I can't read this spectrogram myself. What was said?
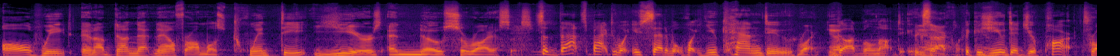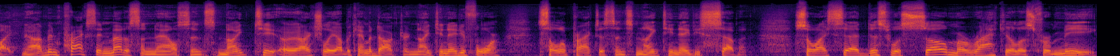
all wheat, and I've done that now for almost 20 years and no psoriasis. So that's back to what you said about what you can do. Right. Yeah. God will not do. Exactly. Because you did your part. Right. Now, I've been practicing medicine now since 19, uh, actually, I became a doctor in 1984, solo practice since 1987. So I said this was so miraculous for me.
